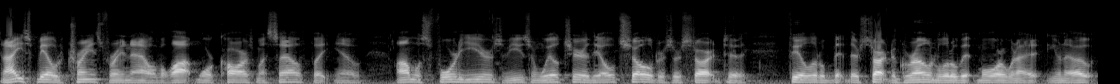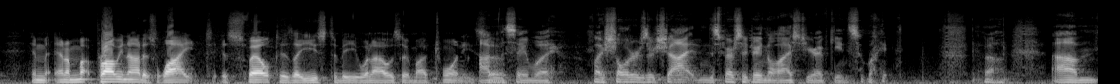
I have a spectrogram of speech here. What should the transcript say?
and I used to be able to transfer in and out of a lot more cars myself, but you know, almost 40 years of using wheelchair, the old shoulders are starting to feel a little bit, they're starting to groan a little bit more when I, you know, and, and I'm probably not as light, as felt as I used to be when I was in my 20s. I'm the same way. My shoulders are shot, and especially during the last year, I've gained some weight. So, um,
